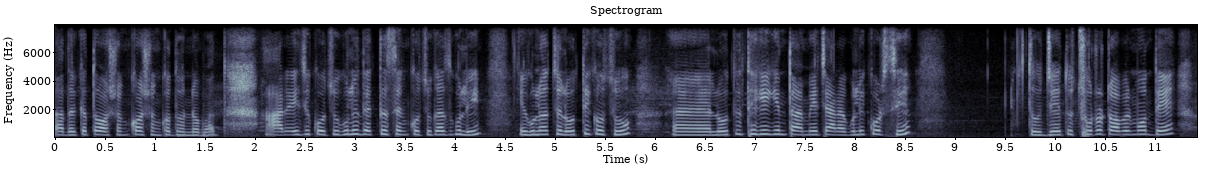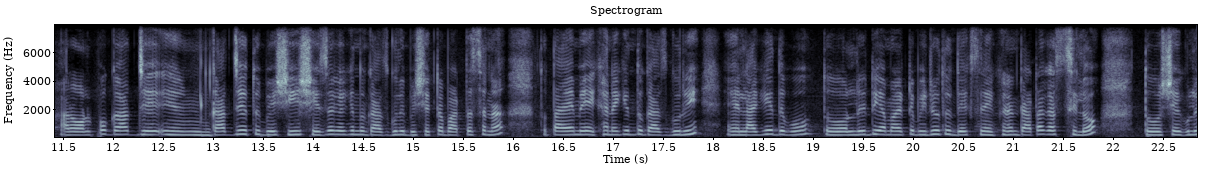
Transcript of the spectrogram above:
তাদেরকে তো অসংখ্য অসংখ্য ধন্যবাদ। আর এই যে কচুগুলি দেখতেছেন, কচু গাছগুলি, এগুলো হচ্ছে লতি কচু। লতি থেকে কিন্তু আমি এই চারাগুলি করছি। তো যেহেতু ছোট টবের মধ্যে আর অল্প গাছ যে গাছ যেহেতু বেশি, সে জায়গায় কিন্তু গাছগুলি বেশি একটা বাড়তেছে না। তো তাই আমি এখানে কিন্তু গাছগুলি লাগিয়ে দেবো। তো অলরেডি আমার একটা ভিডিওতে দেখছেন, এখানে ডাটা গাছ ছিল। তো সেগুলো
